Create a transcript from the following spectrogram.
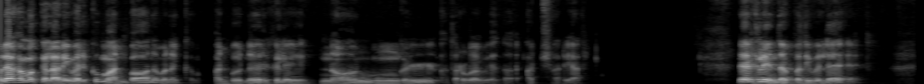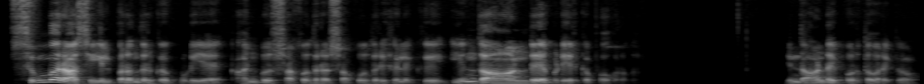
உலக மக்கள் அனைவருக்கும் அன்பான வணக்கம். அன்பு நேர்களே நான் உங்கள் அதர்வ வேத ஆச்சாரியார். நேர்களே இந்த பதிவில் சிம்ம ராசியில் பிறந்திருக்கக்கூடிய அன்பு சகோதர சகோதரிகளுக்கு இந்த ஆண்டு எப்படி இருக்க போகிறது? இந்த ஆண்டை பொறுத்த வரைக்கும்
